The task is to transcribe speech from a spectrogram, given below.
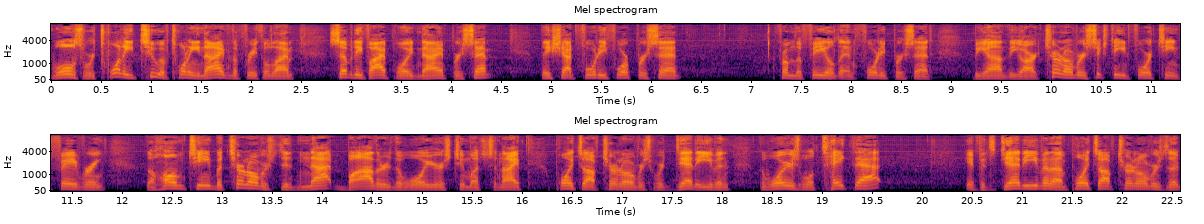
Wolves were 22 of 29 from the free throw line, 75.9%. They shot 44% from the field and 40% beyond the arc. Turnovers 16 14 favoring the home team, but turnovers did not bother the Warriors too much tonight. Points off turnovers were dead even. The Warriors will take that. If it's dead even on points off turnovers, they're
